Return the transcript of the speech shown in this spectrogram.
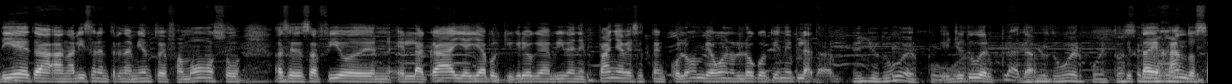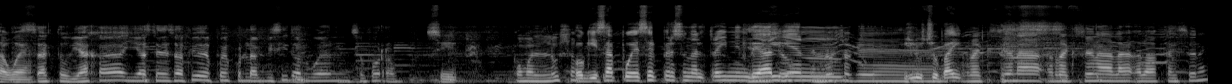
dieta, analiza el entrenamiento de famosos, hace desafíos en, en la calle allá porque creo que vive en España, a veces está en Colombia, bueno, el loco tiene plata, Es youtuber, po. es youtuber plata. Es youtuber, pues entonces. está dejando esa wea. Exacto, viaja y hace desafío. Después por las visitas, el weón se forra. Sí. Como el Lucho. O quizás puede ser personal training ¿Qué de alguien. El Lucho que Lucho Pai. reacciona, reacciona a, la- a las canciones.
